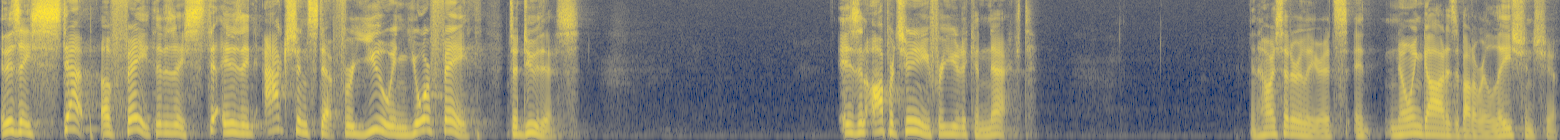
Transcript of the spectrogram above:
It is a step of faith. It is, a st- it is an action step for you in your faith to do this. It is an opportunity for you to connect. And how I said earlier, it's it, knowing God is about a relationship.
